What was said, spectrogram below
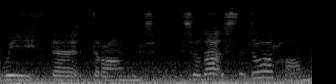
with the drongs. So that's the Dore Holm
